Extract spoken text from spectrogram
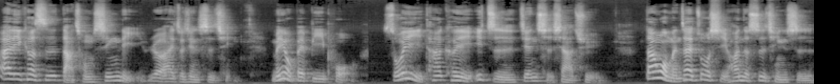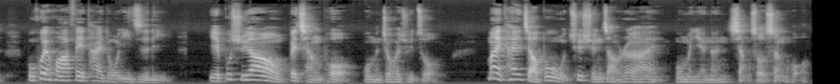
艾利克斯打从心里热爱这件事情，没有被逼迫，所以他可以一直坚持下去。当我们在做喜欢的事情时，不会花费太多意志力，也不需要被强迫，我们就会去做。迈开脚步去寻找热爱，我们也能享受生活。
